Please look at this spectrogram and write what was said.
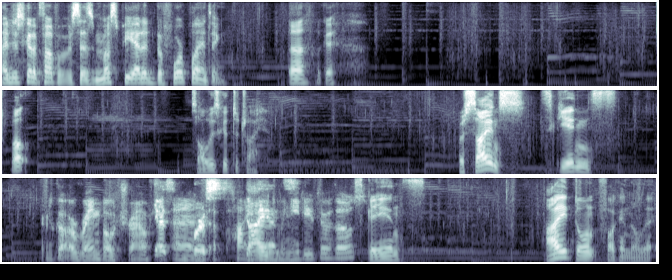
I just got a pop up that says must be added before planting. Ah, okay. Well, it's always good to try. For science, skins, There's got a rainbow trout Yes, and course, a pike. Do we need either of those? skins. I don't fucking know it.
